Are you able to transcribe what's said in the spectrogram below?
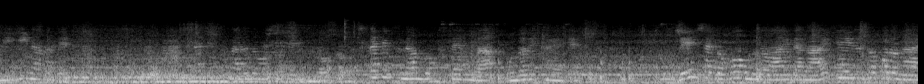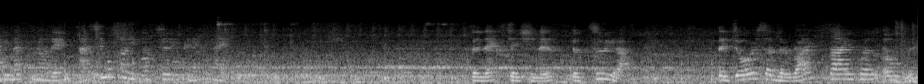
右側です地下鉄丸の内線と地下鉄南北線はお乗り換えです電車とホームの間が空いているところがありますので足元にご注意ください The next station is Yotsuya. The doors on the right side will open.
